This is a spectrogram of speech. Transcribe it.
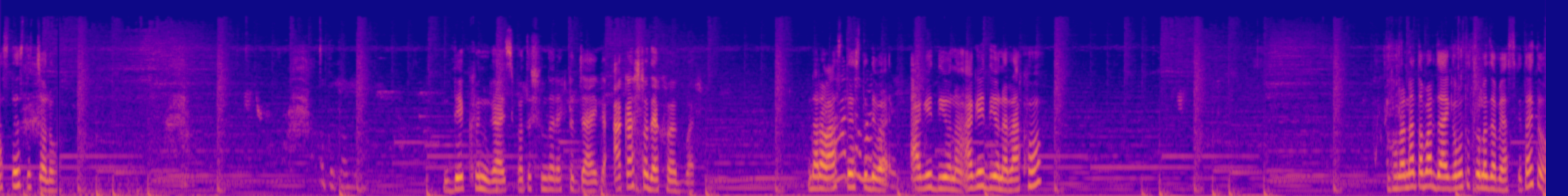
আস্তে আস্তে চলো। দেখুন গাইজ কত সুন্দর একটা জায়গা। আকাশটা দেখো একবার। দাঁড়াও আস্তে আস্তে দেবা আগে দিও না আগে দিও না রাখো। ভোলানাথ তোমার জায়গা মতো চলে যাবে আজকে তাই তো?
